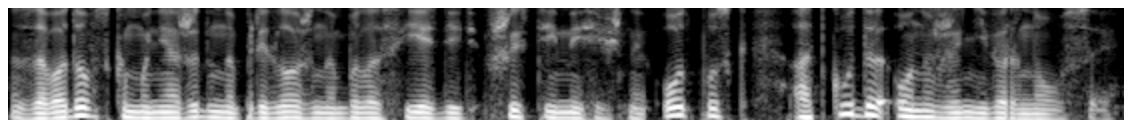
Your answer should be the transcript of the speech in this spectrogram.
Заводовскому неожиданно предложено было съездить в шестимесячный отпуск, откуда он уже не вернулся.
